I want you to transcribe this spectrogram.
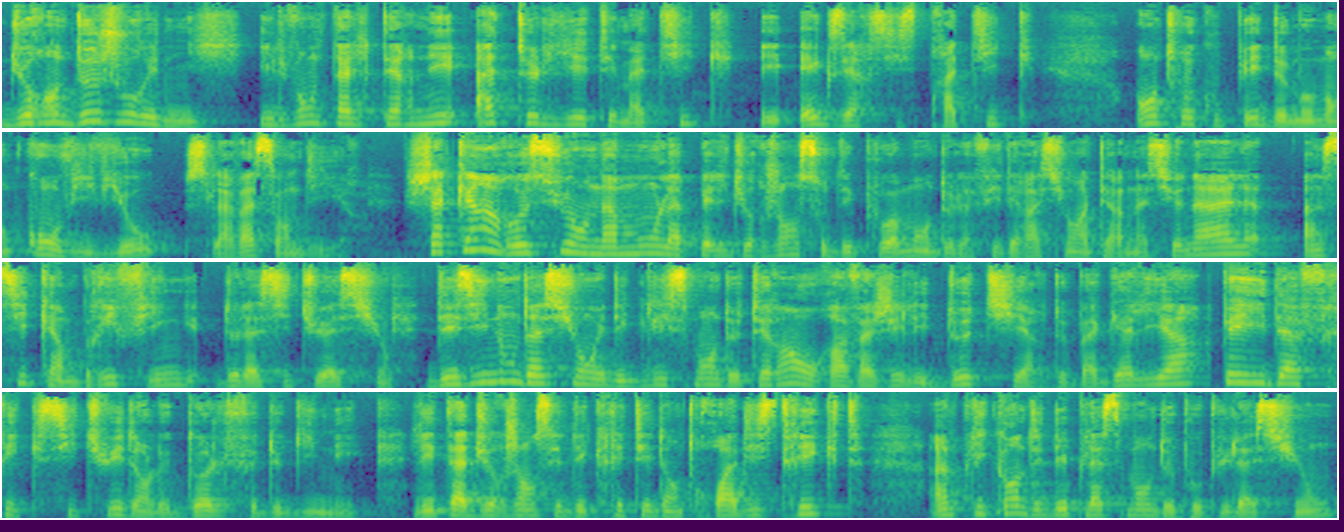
Durant deux jours et demi, ils vont alterner ateliers thématiques et exercices pratiques, entrecoupés de moments conviviaux, cela va sans dire. Chacun a reçu en amont l'appel d'urgence au déploiement de la Fédération internationale ainsi qu'un briefing de la situation. Des inondations et des glissements de terrain ont ravagé les deux tiers de Bagalia, pays d'Afrique situé dans le golfe de Guinée. L'état d'urgence est décrété dans trois districts, impliquant des déplacements de population,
